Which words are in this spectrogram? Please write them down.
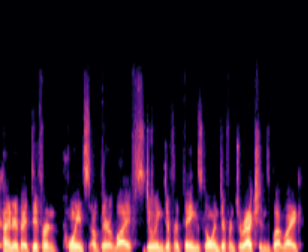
kind of at different points of their lives doing different things, going different directions. But like,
